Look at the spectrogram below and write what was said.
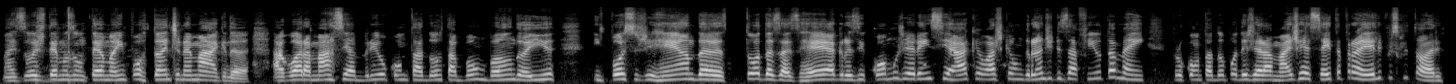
Mas hoje temos um tema importante, né, Magda? Agora, Márcia abriu, o contador está bombando aí. Imposto de renda, todas as regras e como gerenciar, que eu acho que é um grande desafio também, para o contador poder gerar mais receita para ele e para o escritório.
